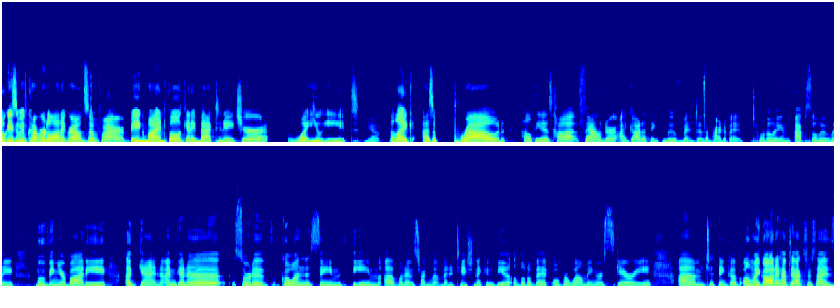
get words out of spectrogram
Okay, so we've covered a lot of ground so far. Being mindful, getting back to nature, what you eat. yep. But like as a proud, healthy as hot founder, I gotta think movement is a part of it. Totally, absolutely. Moving your body. Again, I'm to sort of go on the same theme of when I was talking about meditation. It can be a little bit overwhelming or scary um, to think of, oh my God, I have to exercise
